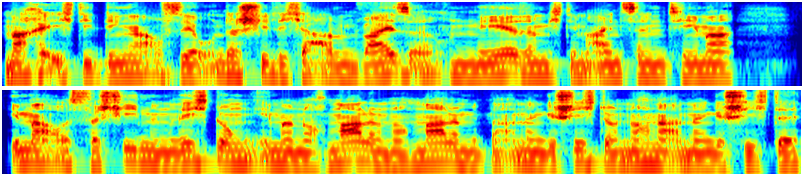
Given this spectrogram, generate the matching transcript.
mache ich die Dinge auf sehr unterschiedliche Art und Weise und nähere mich dem einzelnen Thema immer aus verschiedenen Richtungen, immer nochmal und nochmal und mit einer anderen Geschichte und noch einer anderen Geschichte,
